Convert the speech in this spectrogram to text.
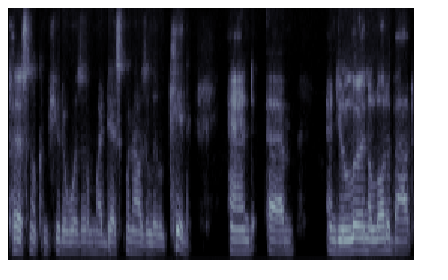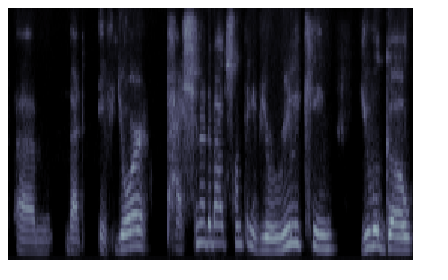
personal computer was on my desk when I was a little kid, and um, and you learn a lot about um, that. If you're passionate about something, if you're really keen, you will go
